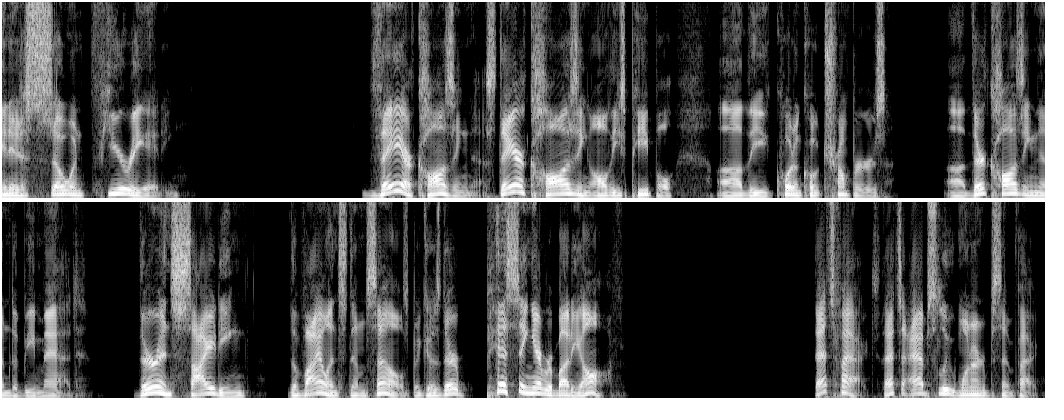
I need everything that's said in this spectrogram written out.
and it is so infuriating. They are causing this. They are causing all these people, uh, the quote unquote Trumpers, uh, they're causing them to be mad. They're inciting the violence themselves because they're pissing everybody off. That's fact. That's absolute 100% fact.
